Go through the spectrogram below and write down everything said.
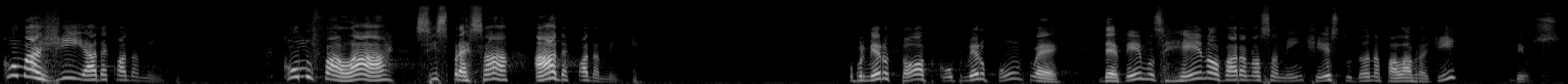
Como agir adequadamente? Como falar, se expressar adequadamente? O primeiro tópico, o primeiro ponto é: devemos renovar a nossa mente estudando a palavra de Deus.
